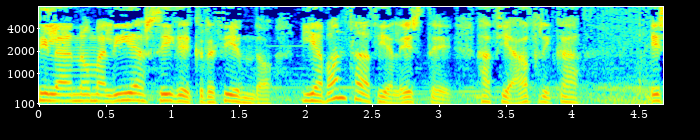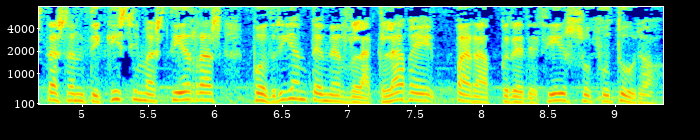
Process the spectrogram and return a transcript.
Si la anomalía sigue creciendo y avanza hacia el este, hacia África, estas antiquísimas tierras podrían tener la clave para predecir su futuro.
